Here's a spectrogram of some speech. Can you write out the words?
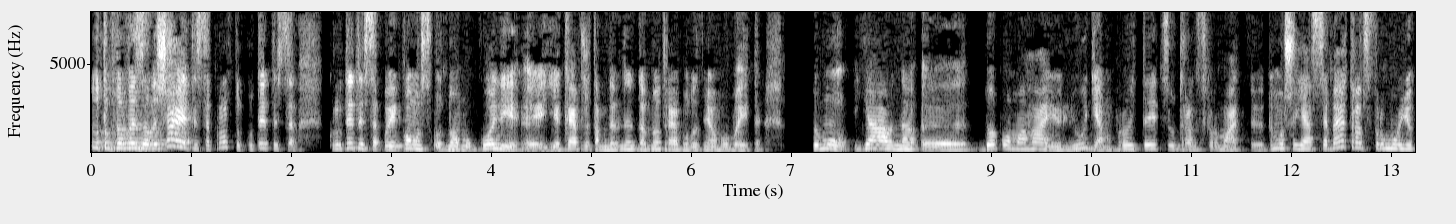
Ну, тобто ви залишаєтеся просто крутитися, крутитися по якомусь одному колі, е, яке вже там давним-давно треба було з нього вийти. Тому я е, допомагаю людям пройти цю трансформацію, тому що я себе трансформую.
